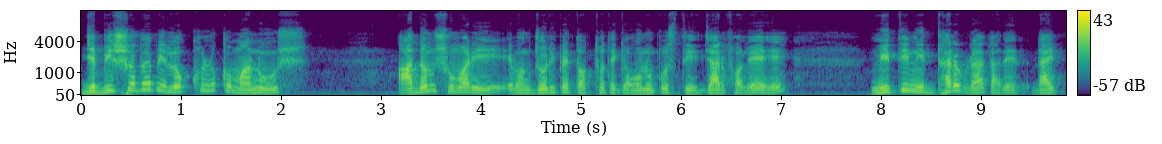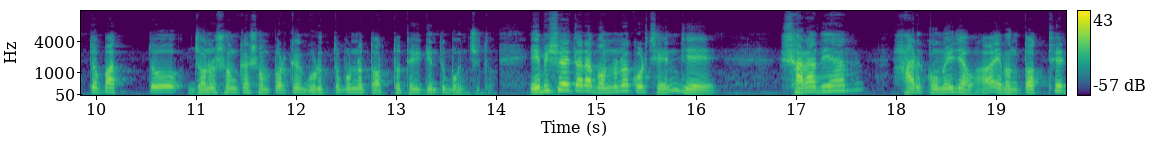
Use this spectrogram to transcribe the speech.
যে বিশ্বব্যাপী লক্ষ লক্ষ মানুষ আদমশুমারি এবং জরিপের তথ্য থেকে অনুপস্থিত, যার ফলে নীতি নির্ধারকরা তাদের দায়িত্বপ্রাপ্ত জনসংখ্যা সম্পর্কে গুরুত্বপূর্ণ তথ্য থেকে কিন্তু বঞ্চিত। এ বিষয়ে তারা বর্ণনা করছেন যে সারা দেয়ার হার কমে যাওয়া এবং তথ্যের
